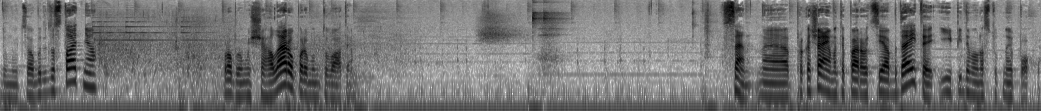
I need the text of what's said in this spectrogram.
Думаю, цього буде достатньо. Пробуємо ще галеру поремонтувати. Все. Е, прокачаємо тепер оці апдейти і підемо в наступну епоху.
